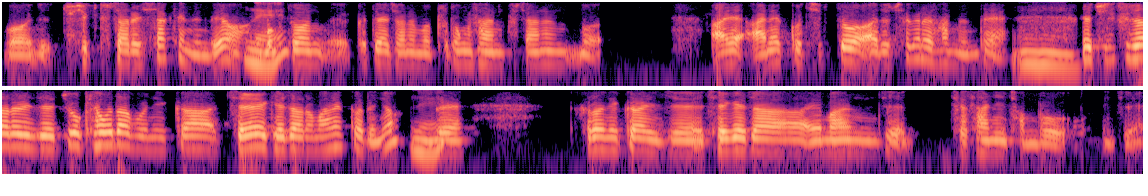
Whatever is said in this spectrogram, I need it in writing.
뭐 이제 주식 투자를 시작했는데요. 네. 목돈 그때 저는 뭐 부동산 투자는 뭐 아예 안 했고 집도 아주 최근에 샀는데 음. 주식 투자를 이제 쭉 해오다 보니까 제 계좌로만 했거든요. 네. 네. 그러니까 이제 제 계좌에만 이제 재산이 전부 이제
